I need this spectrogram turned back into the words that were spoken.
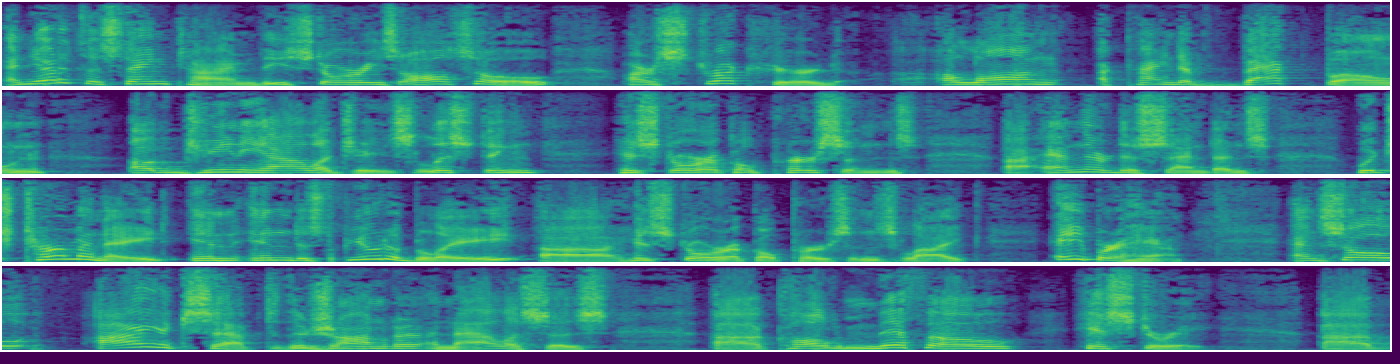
And yet, at the same time, these stories also are structured along a kind of backbone of genealogies, listing historical persons uh, and their descendants, which terminate in indisputably uh, historical persons like Abraham. And so I accept the genre analysis uh, called mytho-history. Uh,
